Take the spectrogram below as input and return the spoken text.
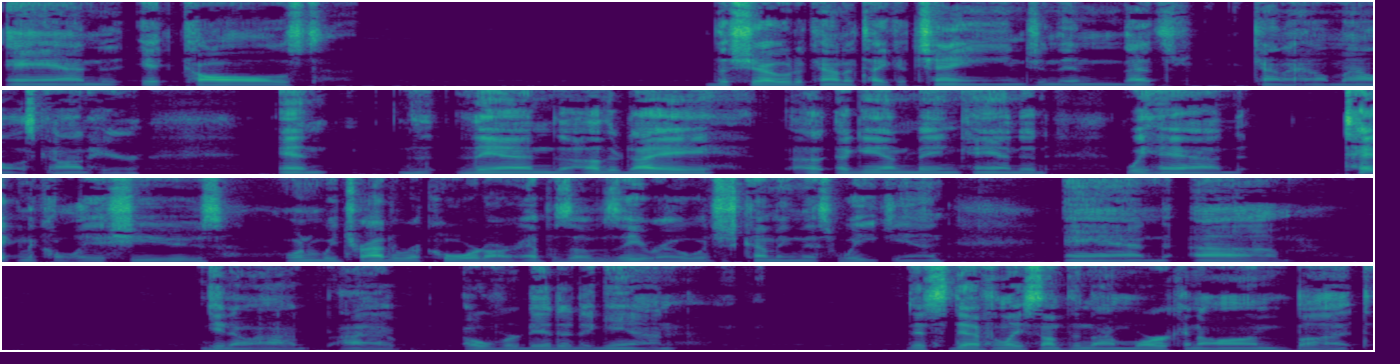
and it caused the show to kind of take a change, and then that's kind of how Malice got here. And th- then the other day, uh, again being candid, we had technical issues when we tried to record our episode zero, which is coming this weekend, and um, you know I I overdid it again it's definitely something that I'm working on, but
